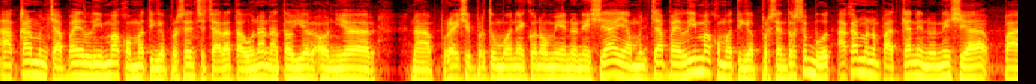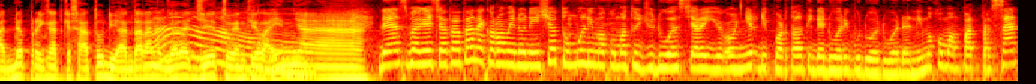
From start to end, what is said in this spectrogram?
akan mencapai 5,3% secara tahunan atau year on year. Nah, proyeksi pertumbuhan ekonomi Indonesia yang mencapai 5,3 persen tersebut akan menempatkan Indonesia pada peringkat ke-1 di antara negara G20 lainnya. Dan sebagai catatan ekonomi Indonesia tumbuh 5,72 secara year on year di kuartal 3 2022 dan 5,4 persen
